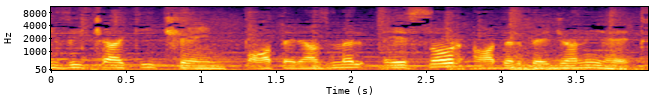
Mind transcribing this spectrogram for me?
ի վիճակի չէին պատերազմել այսօր Ադրբեջանի հետ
